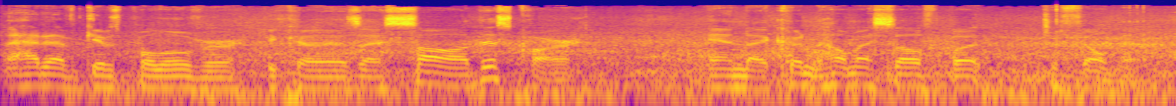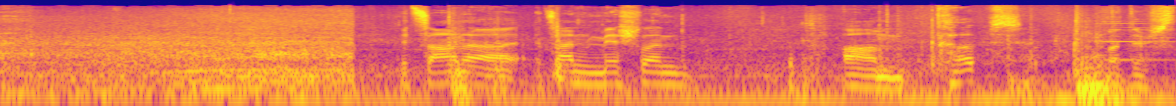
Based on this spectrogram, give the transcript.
I had to have Gibbs pull over because I saw this car and I couldn't help myself but to film it. It's on a it's on Michelin um, cups, but there's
